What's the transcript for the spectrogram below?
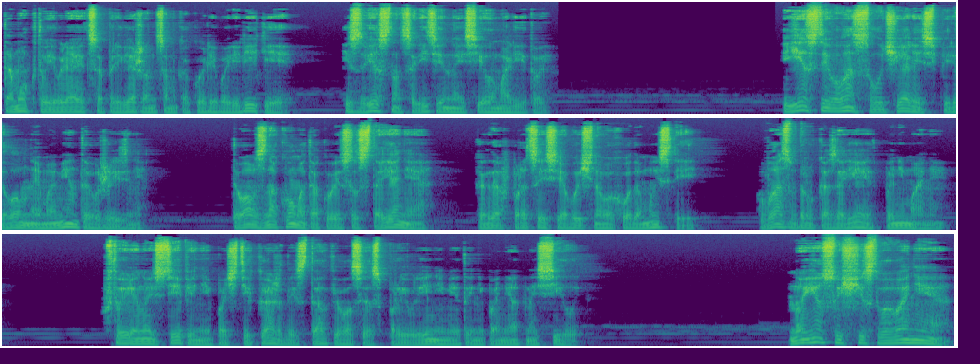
Тому, кто является приверженцем какой-либо религии, известна целительная сила молитвы. Если у вас случались переломные моменты в жизни, то вам знакомо такое состояние, когда в процессе обычного хода мыслей вас вдруг озаряет понимание – в той или иной степени почти каждый сталкивался с проявлениями этой непонятной силы. Но ее существование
